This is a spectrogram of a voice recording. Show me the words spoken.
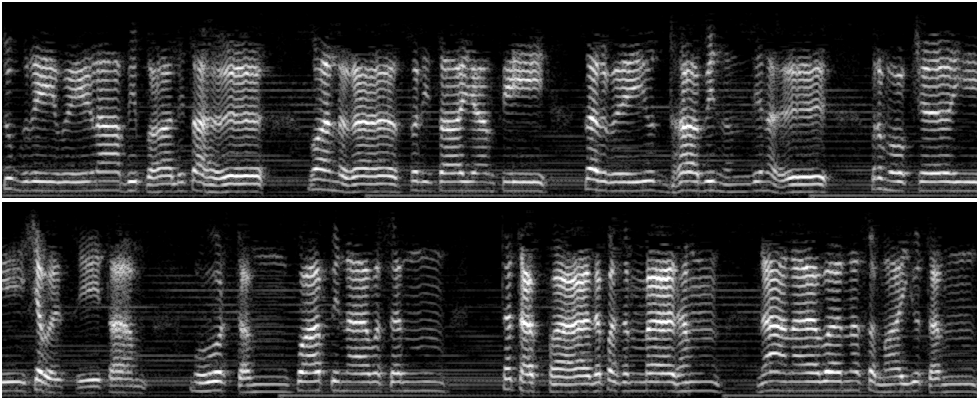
सुग्रीवेणाभिपालितः। वानर सरिता यान्ति सर्वे युद्धाभिनन्दिनः। प्रमोक्ष ईशवसीताम् मुहूर्तं क्वापि नावसन्। ततः पादपसम्बाधम् नानावर्णसमायुतम्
